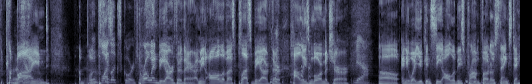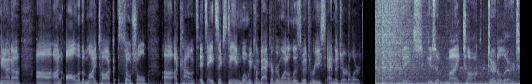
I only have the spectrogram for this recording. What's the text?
Combined. Uh, And plus, she looks gorgeous. Throw in Bea Arthur there. I mean, all of us plus Bea Arthur. Holly's more mature. Yeah. Oh, anyway, you can see all of these prom photos thanks to Hannah uh, on all of the My Talk social uh, accounts. It's 816. When we come back, everyone, Elizabeth Reese and the Dirt Alert. This is a My Talk Dirt Alert.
